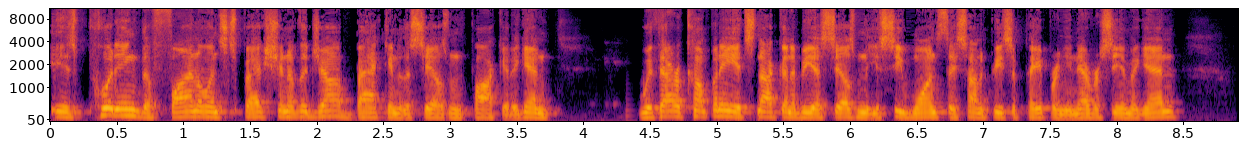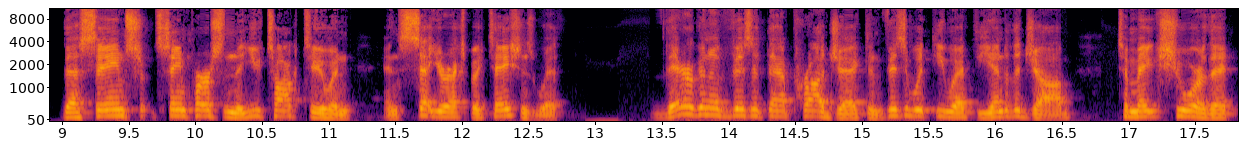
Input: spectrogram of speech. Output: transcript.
is putting the final inspection of the job back into the salesman's pocket. Again, with our company, it's not going to be a salesman that you see once, they sign a piece of paper, and you never see them again. The same same person that you talk to and and set your expectations with they're going to visit that project and visit with you at the end of the job to make sure that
